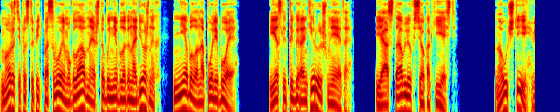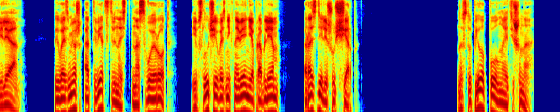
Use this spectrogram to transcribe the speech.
Можете поступить по-своему. Главное, чтобы неблагонадежных не было на поле боя. Если ты гарантируешь мне это, я оставлю все как есть. Но учти, Виллиан, ты возьмешь ответственность на свой род, и в случае возникновения проблем разделишь ущерб. Наступила полная тишина.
